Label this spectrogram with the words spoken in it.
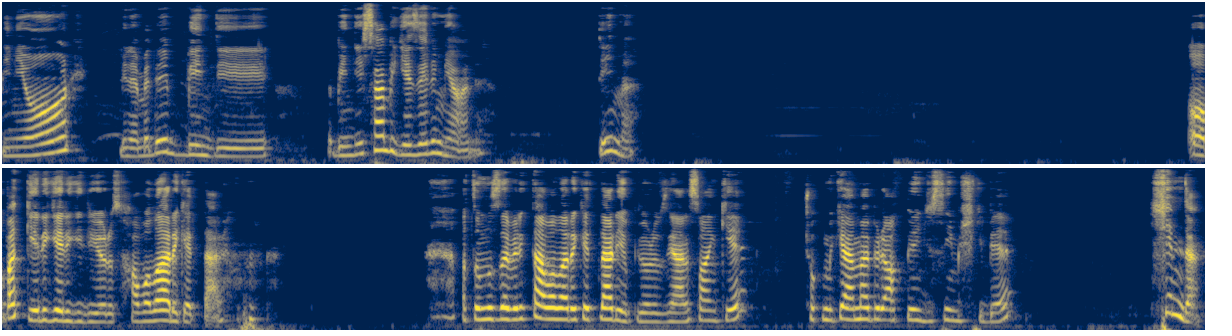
Biniyor. Binemedi. Bindi. Bindiysen bir gezelim yani. Değil mi? O bak geri geri gidiyoruz. Havalı hareketler. Atımızla birlikte havalı hareketler yapıyoruz yani sanki çok mükemmel bir at birincisiymiş gibi. Şimdi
